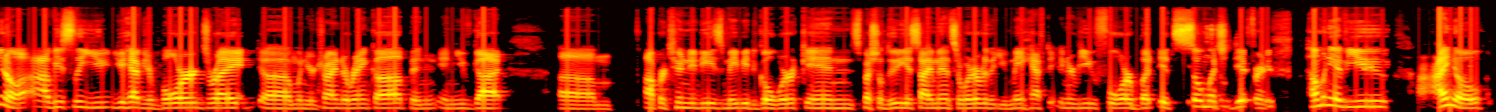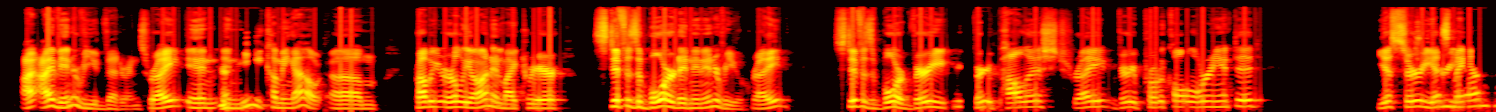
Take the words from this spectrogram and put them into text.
you know, obviously you you have your boards right um, when you're trying to rank up, and and you've got um, opportunities maybe to go work in special duty assignments or whatever that you may have to interview for. But it's so much different. How many of you? I know I, have interviewed veterans, right? And and me coming out, um, probably early on in my career, stiff as a board in an interview, right? Stiff as a board, very very polished, right? Very protocol oriented. Yes, sir. Yes, ma'am.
